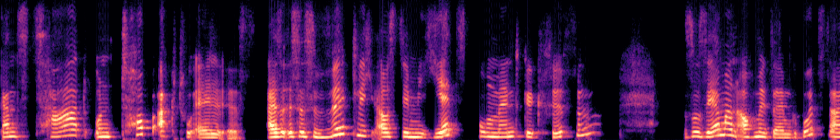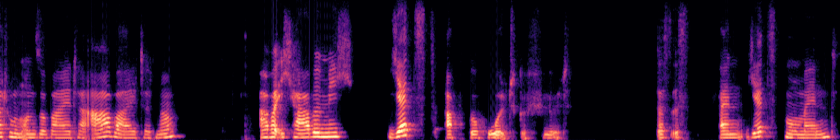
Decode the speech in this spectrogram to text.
ganz zart und top aktuell ist. Also es ist wirklich aus dem Jetzt-Moment gegriffen, so sehr man auch mit seinem Geburtsdatum und so weiter arbeitet. Ne? Aber ich habe mich jetzt abgeholt gefühlt. Das ist ein Jetzt-Moment.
